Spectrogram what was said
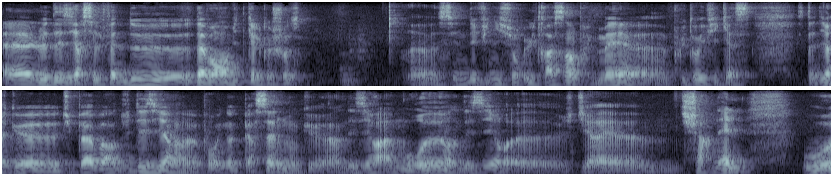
le désir, c'est le fait d'avoir envie de quelque chose. Euh, c'est une définition ultra simple, mais euh, plutôt efficace. C'est-à-dire que tu peux avoir du désir euh, pour une autre personne, donc un désir amoureux, un désir, je dirais, charnel, ou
